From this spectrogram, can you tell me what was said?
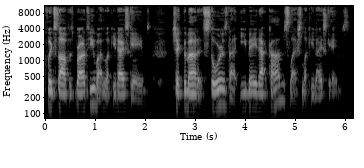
ClickStop is brought to you by Lucky Dice Games. Check them out at stores.ebay.com slash luckydicegames.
